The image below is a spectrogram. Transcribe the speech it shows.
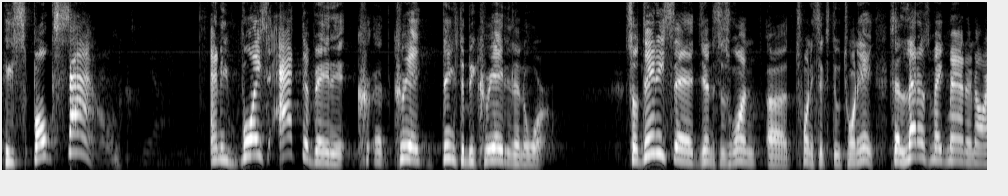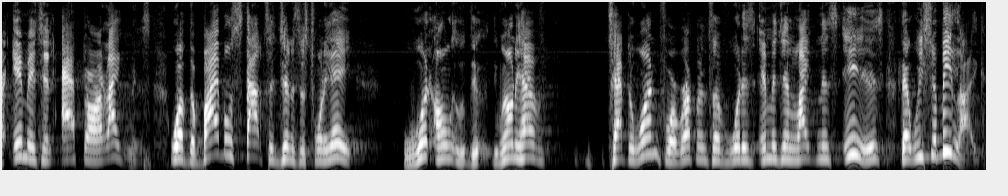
He spoke sound and he voice activated create things to be created in the world. So then he said, Genesis 1 uh, 26 through 28, said, Let us make man in our image and after our likeness. Well, if the Bible stops at Genesis 28, what only, we only have chapter 1 for a reference of what his image and likeness is that we should be like.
